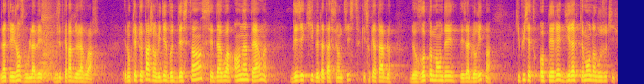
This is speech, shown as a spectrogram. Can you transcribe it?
L'intelligence, vous l'avez, vous êtes capable de l'avoir. Et donc, quelque part, j'ai envie de dire, votre destin, c'est d'avoir en interne des équipes de data scientists qui sont capables de recommander des algorithmes qui puissent être opérés directement dans vos outils.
